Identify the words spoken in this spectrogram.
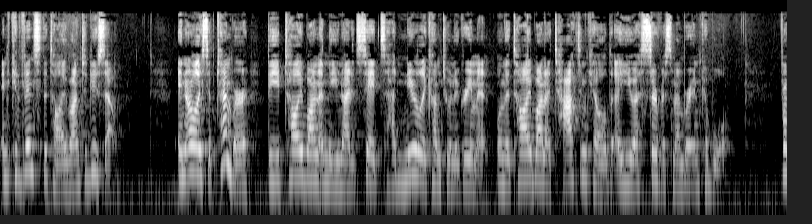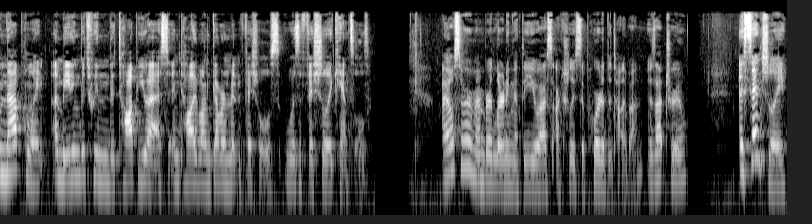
and convinced the Taliban to do so. In early September, the Taliban and the United States had nearly come to an agreement when the Taliban attacked and killed a U.S. service member in Kabul. From that point, a meeting between the top U.S. and Taliban government officials was officially canceled. I also remember learning that the U.S. actually supported the Taliban. Is that true? Essentially,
